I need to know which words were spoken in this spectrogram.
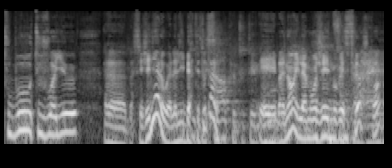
tout beau, tout joyeux. Euh, bah, c'est génial, ouais, la liberté Tout totale. simple, tout est beau. Et bah non, il a mangé une mauvaise fleur, je crois.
